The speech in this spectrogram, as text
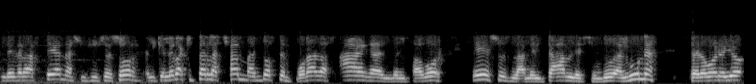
le draftean a su sucesor, el que le va a quitar la chamba en dos temporadas, háganme el favor. Eso es lamentable, sin duda alguna. Pero bueno, yo,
